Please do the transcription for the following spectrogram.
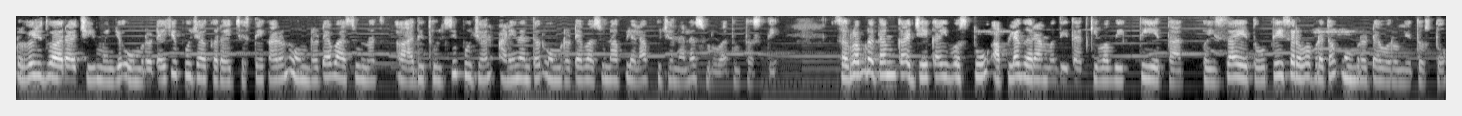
प्रवेशद्वाराची म्हणजे उमरट्याची पूजा करायची असते. कारण उमरट्यापासूनच आधी तुलसी पूजन आणि नंतर उमरट्यापासून आपल्याला पूजनाला सुरुवात होत असते. सर्वप्रथम का जे काही वस्तू आपल्या घरामध्ये येतात किंवा व्यक्ती येतात पैसा येतो ते सर्वप्रथम उमरट्यावरून येत असतो.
